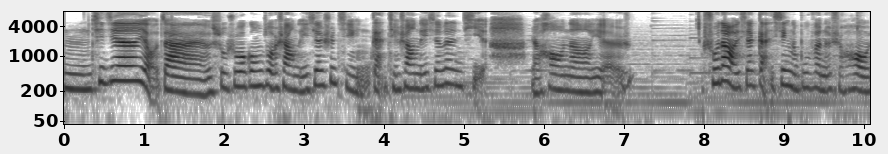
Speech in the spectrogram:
嗯，期间有在诉说工作上的一些事情，感情上的一些问题，然后呢，也说到一些感性的部分的时候，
